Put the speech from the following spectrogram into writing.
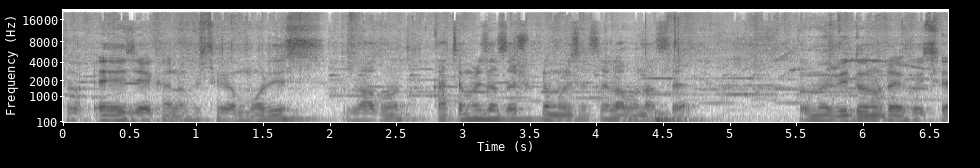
তো এই যে এখানে হচ্ছে মরিচ, লবণ, কাঁচা মরিচ আছে, শুকনো মরিচ আছে, লবণ আছে। তো মেবি দোনোটাই হয়েছে।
